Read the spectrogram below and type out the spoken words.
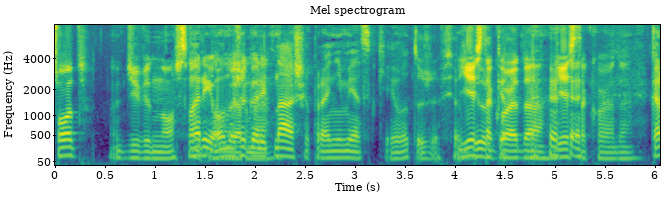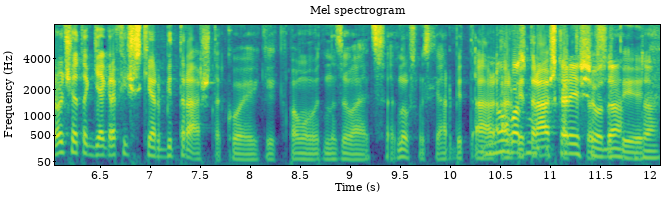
290. Смотри, он уже говорит наши про немецкие, вот уже все. Есть такое, да, есть такое, да. Короче, это географический арбитраж такой, как, по-моему, это называется. Ну, в смысле, арбит... ар- Ну, возможно, арбитраж, скорее как то, всего, что да, ты да.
